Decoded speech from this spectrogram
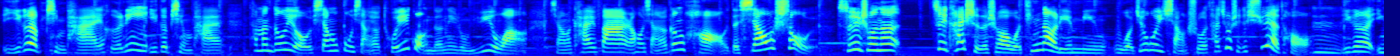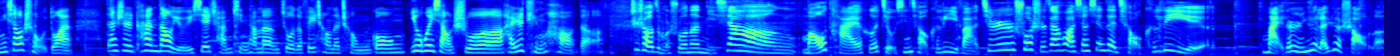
一个品牌和另一个品牌，他们都有相互想要推广的那种欲望，想要开发，然后想要更好的销售。所以说呢。最开始的时候，我听到联名，我就会想说它就是一个噱头，嗯，一个营销手段。但是看到有一些产品他们做的非常的成功，又会想说还是挺好的。至少怎么说呢？你像茅台和酒心巧克力吧，其实说实在话，像现在巧克力。买的人越来越少了，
